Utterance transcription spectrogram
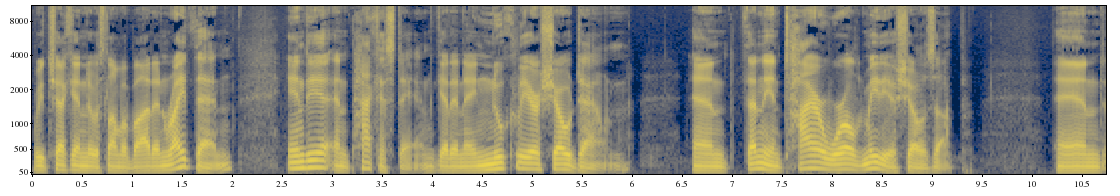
We check into Islamabad, and right then, India and Pakistan get in a nuclear showdown. And then the entire world media shows up. And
